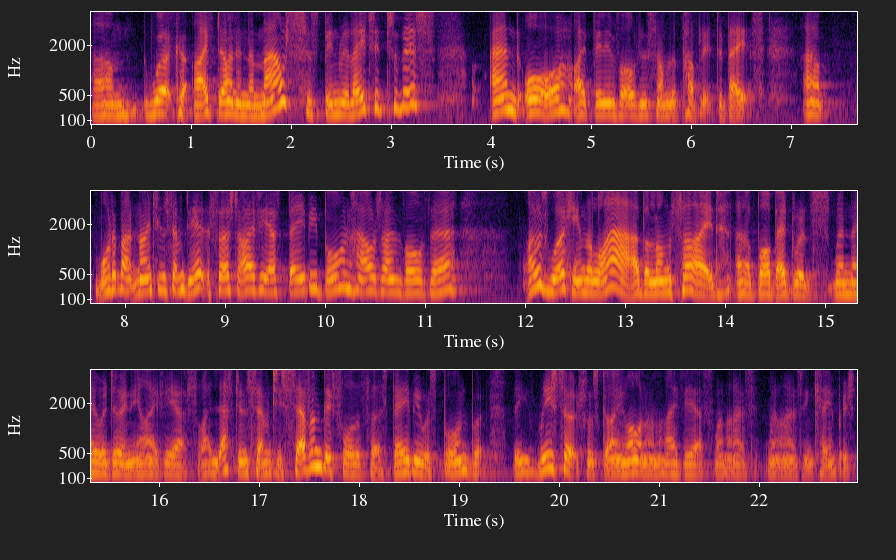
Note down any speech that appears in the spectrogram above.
Um, the work that I've done in the mouse has been related to this, and or I've been involved in some of the public debates. Uh, what about 1978, the first IVF baby born? How was I involved there? I was working in the lab alongside uh, Bob Edwards when they were doing the IVF. I left in 77 before the first baby was born, but the research was going on on IVF when I was, when I was in Cambridge.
